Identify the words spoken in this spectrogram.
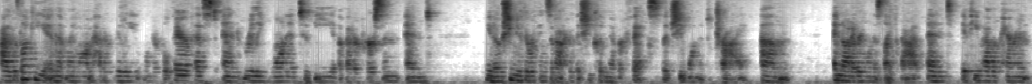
I was lucky in that my mom had a really wonderful therapist and really wanted to be a better person. And, you know, she knew there were things about her that she could never fix, but she wanted to try. Um, and not everyone is like that. And if you have a parent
